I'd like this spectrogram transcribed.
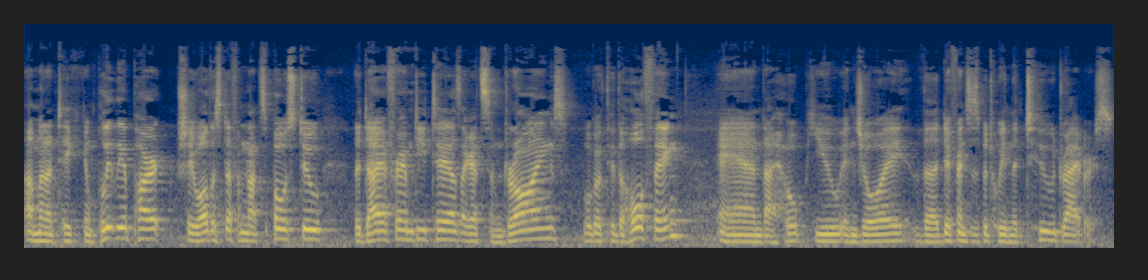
I'm going to take it completely apart, show you all the stuff I'm not supposed to, the diaphragm details, I got some drawings. We'll go through the whole thing and I hope you enjoy the differences between the two drivers.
